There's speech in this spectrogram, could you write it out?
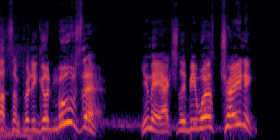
Got some pretty good moves there. You may actually be worth training.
